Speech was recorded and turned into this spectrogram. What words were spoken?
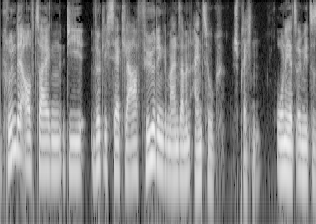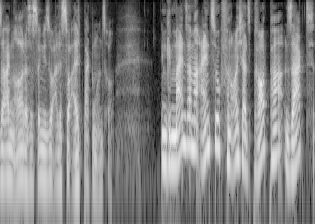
Gründe aufzeigen, die wirklich sehr klar für den gemeinsamen Einzug sprechen. Ohne jetzt irgendwie zu sagen, oh, das ist irgendwie so alles so altbacken und so. Ein gemeinsamer Einzug von euch als Brautpaar sagt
